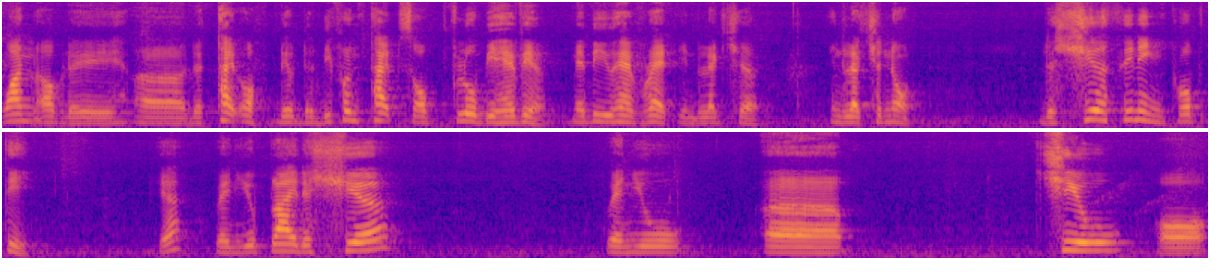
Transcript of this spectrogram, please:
one of the uh, the type of the, the different types of flow behavior. Maybe you have read in the lecture, in the lecture note, the shear thinning property. Yeah, when you apply the shear, when you uh, chew or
